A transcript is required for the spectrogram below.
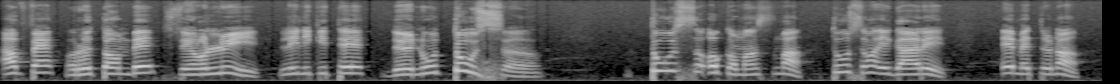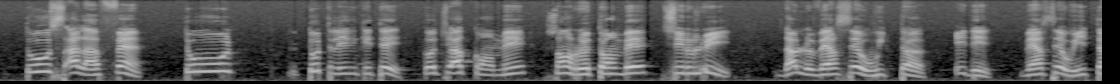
a fait retomber sur lui l'iniquité de nous tous. Tous au commencement, tous sont égarés. Et maintenant, tous à la fin, toute l'iniquité que tu as commis sont retombés sur lui. Dans le verset 8, il dit, verset 8,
